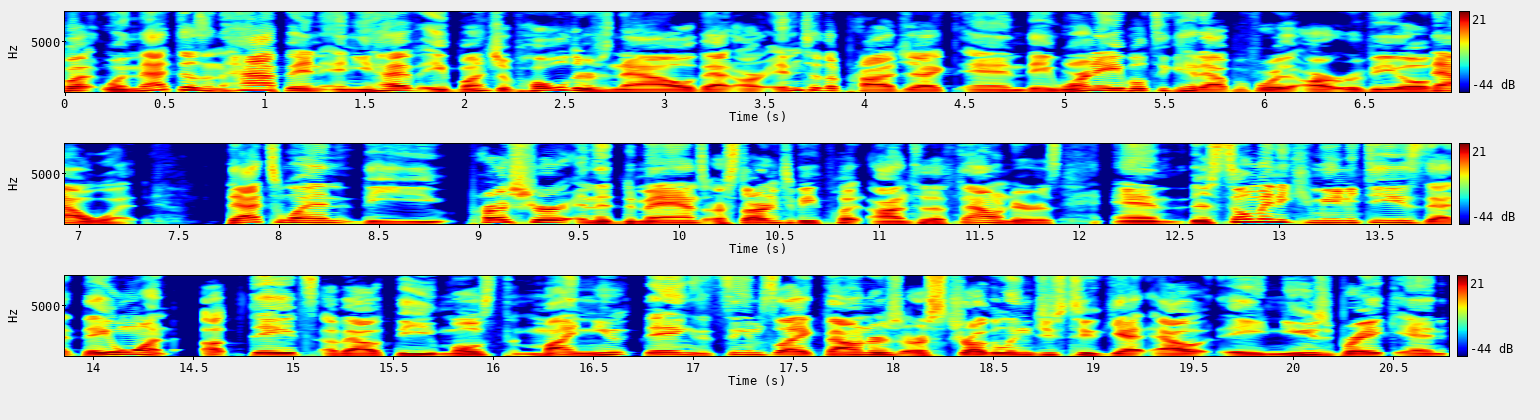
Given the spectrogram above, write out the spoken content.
But when that doesn't happen and you have a bunch of holders now that are into the project and they weren't able to get out before the art reveal, now what? That's when the pressure and the demands are starting to be put onto the founders. And there's so many communities that they want updates about the most minute things. It seems like founders are struggling just to get out a news break. And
